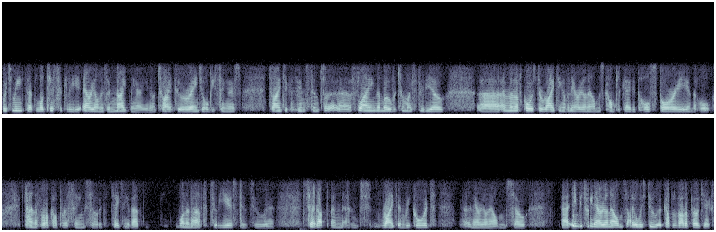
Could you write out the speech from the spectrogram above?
which means that logistically, Ayreon is a nightmare. You know, trying to arrange all these singers, trying to convince them, to, uh, flying them over to my studio. Uh, and then, of course, the writing of an Ayreon album is complicated. The whole story and the whole kind of rock opera thing. So it takes me about one and a half to two years to to uh, set up and and write and record uh, an Ayreon album. So uh, in between Ayreon albums, I always do a couple of other projects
